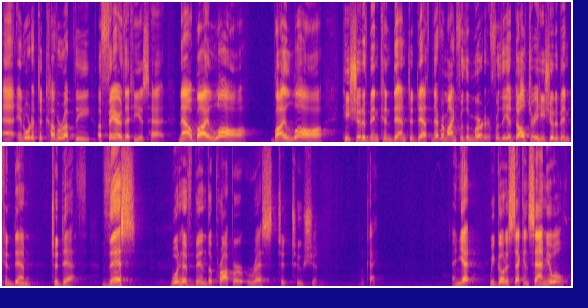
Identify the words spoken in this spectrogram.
uh, in order to cover up the affair that he has had. Now by law, by law, he should have been condemned to death. Never mind for the murder, for the adultery he should have been condemned to death. This would have been the proper restitution, okay? And yet we go to 2 Samuel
